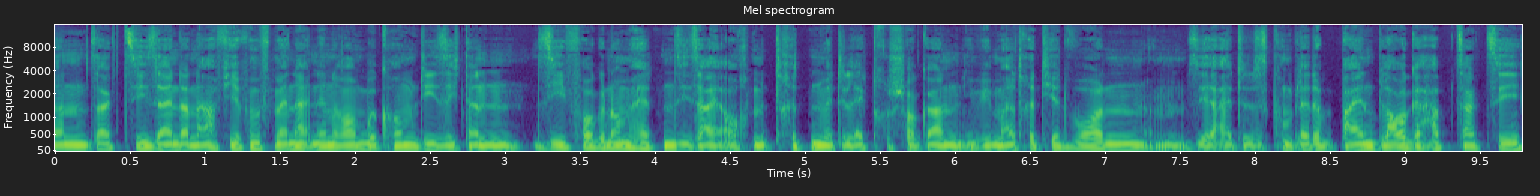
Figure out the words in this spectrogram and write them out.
Dann sagt sie, seien danach vier, fünf Männer in den Raum gekommen, die sich dann sie vorgenommen hätten. Sie sei auch mit Tritten, mit Elektroschockern irgendwie malträtiert worden. Ähm, sie hätte das komplette Bein blau gehabt, sagt sie,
